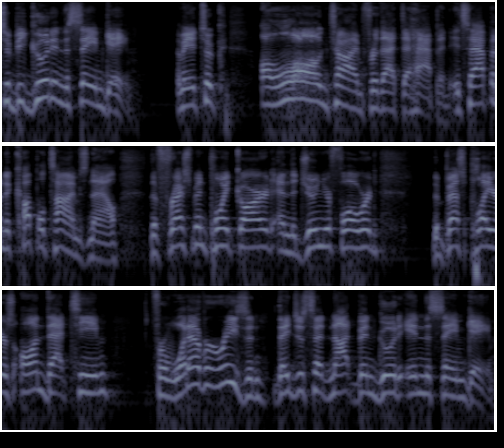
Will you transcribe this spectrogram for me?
to be good in the same game. I mean, it took a long time for that to happen. It's happened a couple times now. The freshman point guard and the junior forward, the best players on that team, for whatever reason, they just had not been good in the same game.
